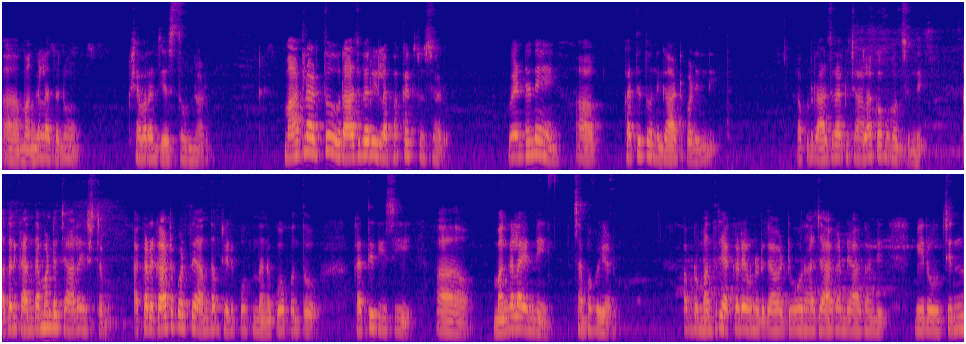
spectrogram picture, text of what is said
ఆ మంగళతను క్షవరం చేస్తూ ఉన్నాడు. మాట్లాడుతూ రాజుగారు ఇలా పక్కకి చూశాడు. వెంటనే ఆ కత్తితోని ఘాటు పడింది. అప్పుడు రాజుగారికి చాలా కోపం వచ్చింది. అతనికి అందం అంటే చాలా ఇష్టం. అక్కడ ఘాటు పడితే అందం చెడిపోతుందన్న కోపంతో కత్తి తీసి ఆ మంగళాయన్ని చంపబోయాడు. అప్పుడు మంత్రి అక్కడే ఉన్నాడు కాబట్టి ఓ రాజా ఆగండి ఆగండి. మీరు చిన్న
